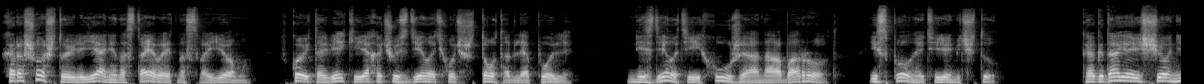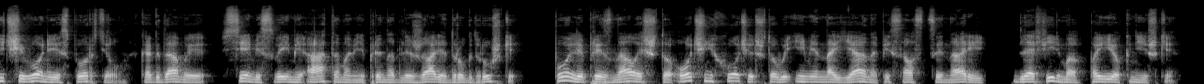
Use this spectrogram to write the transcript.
Хорошо, что Илья не настаивает на своем. В кои-то веки я хочу сделать хоть что-то для Полли. Не сделать ей хуже, а наоборот, исполнить ее мечту. Когда я еще ничего не испортил, когда мы всеми своими атомами принадлежали друг дружке, Полли призналась, что очень хочет, чтобы именно я написал сценарий для фильма по ее книжке.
